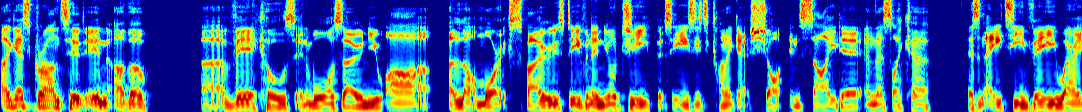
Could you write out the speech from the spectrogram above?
I guess, granted, in other uh, vehicles in Warzone, you are a lot more exposed. Even in your Jeep, it's easy to kind of get shot inside it. And there's like a there's an ATV where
